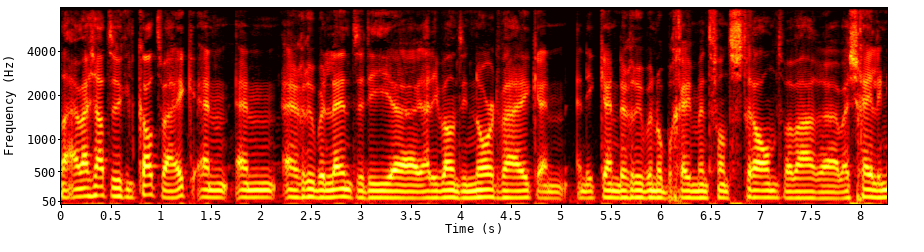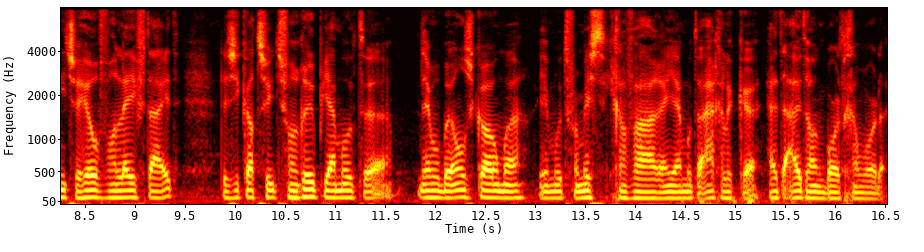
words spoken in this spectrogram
Nou, en wij zaten natuurlijk in Katwijk en, en, en Ruben Lente, die, eh, ja, die woont in Noordwijk. En, en ik kende Ruben op een gegeven moment van het strand. We waren, wij schelen niet zo heel veel van leeftijd. Dus ik had zoiets van, Ruben, jij moet, eh, jij moet bij ons komen. Je moet voor Mystic gaan varen en jij moet eigenlijk eh, het uithangbord gaan worden.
